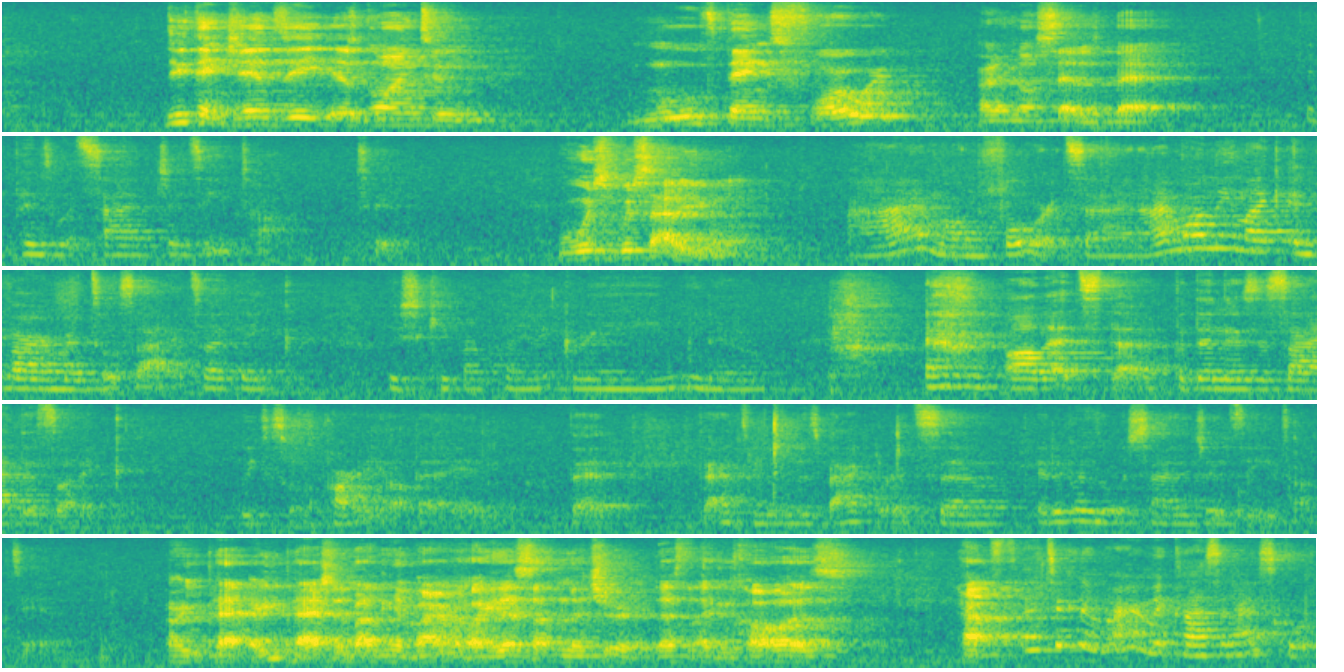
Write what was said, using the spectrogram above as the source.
Do you think Gen Z is going to move things forward, or are they gonna set us back? Depends what side of Gen Z you talk to. Which which side are you on? I'm on the forward side. I'm on the like environmental side. So I think we should keep our planet green, you know, all that stuff. But then there's a side that's like, we just want to party all day, and that that's moving us backwards. So it depends on which side of Gen Z you talk to. Are you are you passionate about the environment? Like that's something that you're that's like a cause. How, I took an environment class in high school.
